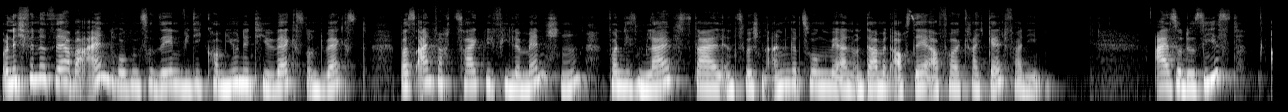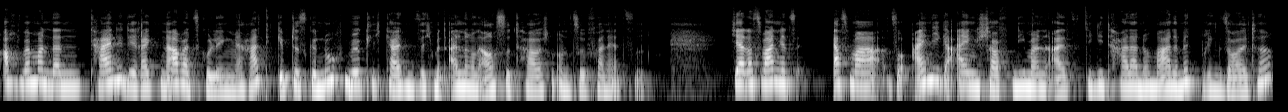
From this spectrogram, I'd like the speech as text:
Und ich finde es sehr beeindruckend zu sehen, wie die Community wächst und wächst, was einfach zeigt, wie viele Menschen von diesem Lifestyle inzwischen angezogen werden und damit auch sehr erfolgreich Geld verdienen. Also du siehst, auch wenn man dann keine direkten Arbeitskollegen mehr hat, gibt es genug Möglichkeiten, sich mit anderen auszutauschen und zu vernetzen. Ja, das waren jetzt erstmal so einige Eigenschaften, die man als digitaler Nomade mitbringen sollte.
